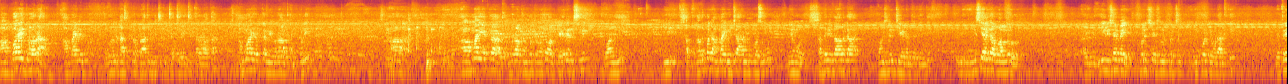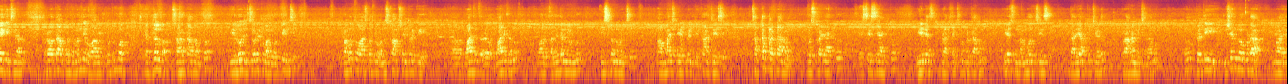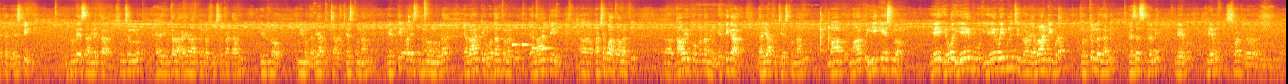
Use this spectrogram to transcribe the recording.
ఆ అబ్బాయి ద్వారా అబ్బాయిని గవర్నమెంట్ హాస్పిటల్లో ప్రాథమిక చికిత్స చేయించిన తర్వాత అమ్మాయి యొక్క వివరాలు కనుక్కొని ఆ ఆ అమ్మాయి యొక్క వివరాలు కనుక్కున్న తర్వాత వాళ్ళ పేరెంట్స్ని వాళ్ళని ఈ తదుపరి అమ్మాయి విచారణ కోసము మేము సదవిధాలుగా కౌన్సిలింగ్ చేయడం జరిగింది. ఇనిషియల్గా వాళ్ళు ఈ- ఈ విషయమై పోలీస్ స్టేషన్కి వచ్చి రిపోర్ట్ ఇవ్వడానికి వ్యతిరేకించినారు. తర్వాత కొంతమంది వాళ్ళ కుటుంబ పెద్దల సహకారంతో ఈరోజు చివరికి వాళ్ళు ఒప్పించి ప్రభుత్వ ఆసుపత్రి వన్ స్టాప్ సెంటర్కి బాధిత బాలికను వాళ్ళ తల్లిదండ్రులను తీసుకొని వచ్చి ఆ అమ్మాయి స్టేట్మెంట్ రికార్డ్ చేసి చట్టం ప్రకారం POCSO act SSC act BNS section ప్రకారం కేసు నమోదు చేసి దర్యాప్తు చేయడం ప్రారంభించినాము. ప్రతి విషయంలో కూడా మా యొక్క ఎస్పీ డూడే సార్ యొక్క సూచనలు ఇతర హైరాత్రిల సూచన ప్రకారం దీంట్లో మేము దర్యాప్తు చా- చేస్తున్నాము ఎట్టి పరిస్థితుల్లోనూ కూడా ఎలాంటి వదంతులకు ఎలాంటి పక్షపాతాలకి ఆ, మేము గట్టిగా దర్యాప్తు చేస్తున్నాము మాకు మాకు ఈ కేసులో ఏ ఎవరు ఏ ఏ వైపు నుంచి ఎలాంటి కూడా ఒత్తుల్లో కానీ ప్రెజర్స్ కానీ లేవు. మేము స్వ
